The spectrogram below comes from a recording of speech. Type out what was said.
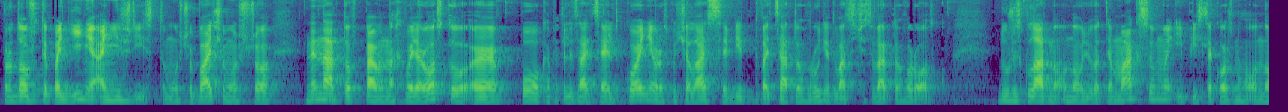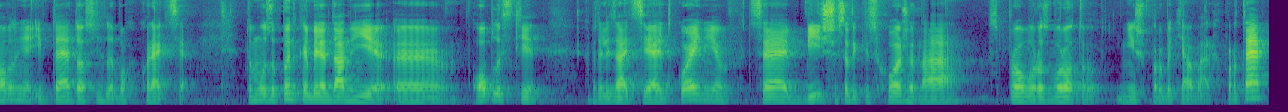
продовжити падіння, аніж ріст. Тому що бачимо, що не надто впевнена хвиля росту е, по капіталізації альткоїнів розпочалася від 20 грудня 2024 року. Дуже складно оновлювати максимуми, і після кожного оновлення йде досить глибока корекція. Тому зупинка біля даної е, області капіталізації альткоїнів це більше все-таки схоже на спробу розвороту, ніж пробиття вверх. Проте,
